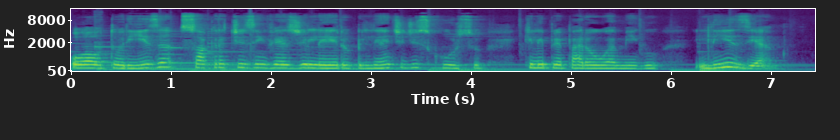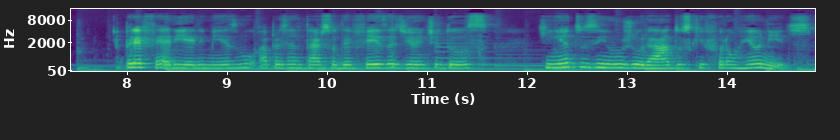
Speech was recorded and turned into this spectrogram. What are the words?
o autoriza, Sócrates, em vez de ler o brilhante discurso que lhe preparou o amigo Lísia, prefere ele mesmo apresentar sua defesa diante dos 501 jurados que foram reunidos.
